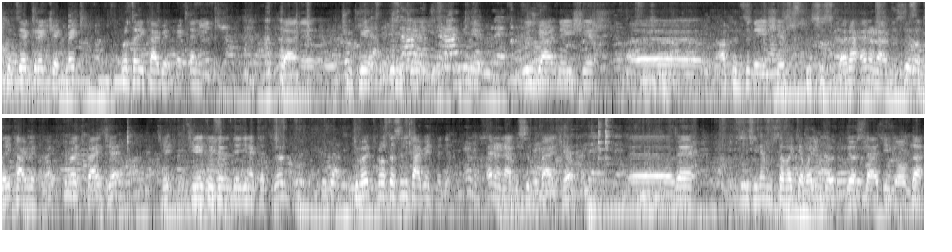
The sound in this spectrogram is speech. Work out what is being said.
Akıntıya kürek çekmek rotayı kaybetmekten iyidir. Yani çünkü Güzel, çünkü, güzel bir rüzgar değişir, eee, akıntı değişir. Siz öne, en önemlisi rotayı kaybetmemek. Tümöt bence Ce- Cüneyt Hoca'nın dediğine katılıyorum. Tümöt rotasını kaybetmedi. En önemlisi bu bence. Eee, ve biz yine Mustafa Kemal'in gö- gösterdiği yolda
